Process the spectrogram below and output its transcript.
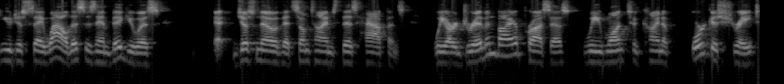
you just say, "Wow, this is ambiguous," eh, just know that sometimes this happens. We are driven by a process. We want to kind of orchestrate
